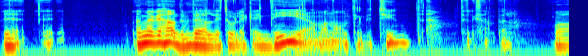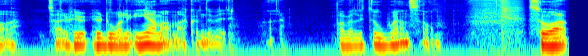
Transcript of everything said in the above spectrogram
vi, eh, men vi hade väldigt olika idéer om vad någonting betydde. Till exempel. Vad, så här, hur, hur dålig är mamma? kunde vi här, vara väldigt oense om. Så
